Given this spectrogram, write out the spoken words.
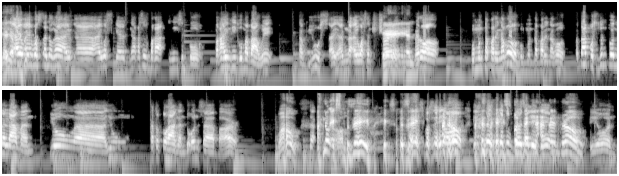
I, Yayaman. I was ano nga, I, uh, I was scared nga kasi baka iniisip ko, baka hindi ko mabawi sa views. I I'm not, I wasn't sure. eh. Yeah, Pero pumunta pa rin ako, pumunta pa rin ako. Tapos doon ko nalaman yung ah, yung katotohanan doon sa bar. Wow! Sa- Anong expose? expose? Expose oh, investigative Expose journalism. natin, bro! Yun.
